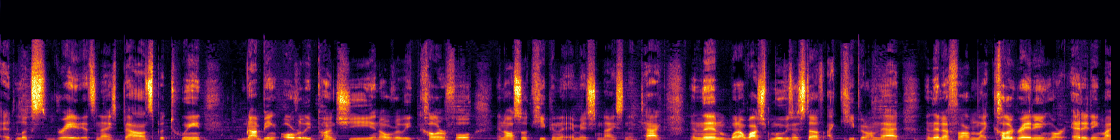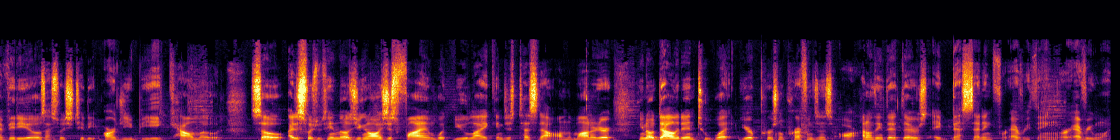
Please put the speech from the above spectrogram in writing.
It looks great. It's a nice balance between not being overly punchy and overly colorful and also keeping the image nice and intact. And then when I watch movies and stuff, I keep it on that. And then if I'm like color grading or editing my videos, I switch to the RGB cal mode. So I just switch between those. You can always just find what you like and just test it out on the monitor. You know, dial it into what your personal preferences are. I don't think that there's a best setting for everything or everyone.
